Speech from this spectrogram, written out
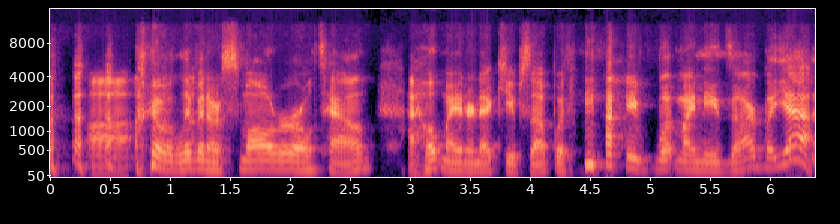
uh, live in a small rural town. I hope my internet keeps up with my what my needs are. But yeah,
